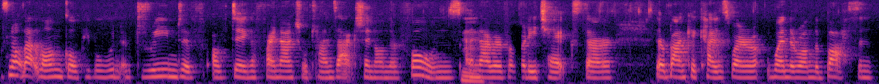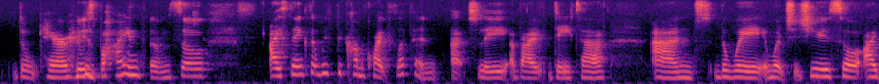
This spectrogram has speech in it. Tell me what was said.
it's not that long ago people wouldn't have dreamed of, of doing a financial transaction on their phones, mm. and hmm. now everybody checks their their bank accounts when when they're on the bus and don't care who's behind them. So I think that we've become quite flippant actually about data and the way in which it's used. So I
